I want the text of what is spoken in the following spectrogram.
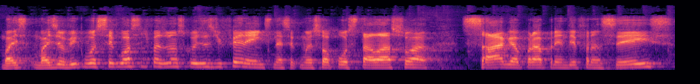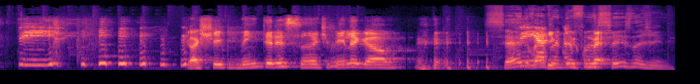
Mas, mas eu vi que você gosta de fazer umas coisas diferentes, né? Você começou a postar lá a sua saga para aprender francês. Sim. Eu achei bem interessante, bem legal. Sério? Sim, vai aprender francês, né, Gine?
